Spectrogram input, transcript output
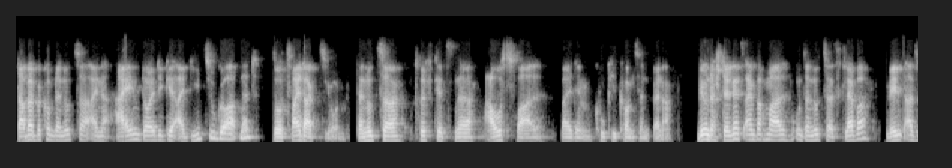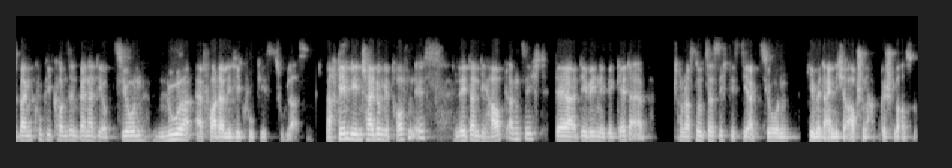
Dabei bekommt der Nutzer eine eindeutige ID zugeordnet. So, zweite Aktion. Der Nutzer trifft jetzt eine Auswahl bei dem Cookie Consent Banner. Wir unterstellen jetzt einfach mal, unser Nutzer ist clever, wählt also beim Cookie Consent Banner die Option nur erforderliche Cookies zulassen. Nachdem die Entscheidung getroffen ist, lädt dann die Hauptansicht der DB Navigator App und aus Nutzersicht ist die Aktion hiermit eigentlich auch schon abgeschlossen.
